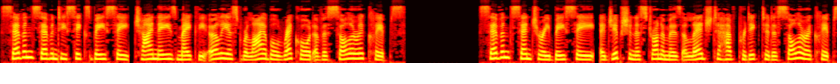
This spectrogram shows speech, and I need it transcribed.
776 BC, Chinese make the earliest reliable record of a solar eclipse. 7th century BC, Egyptian astronomers alleged to have predicted a solar eclipse.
